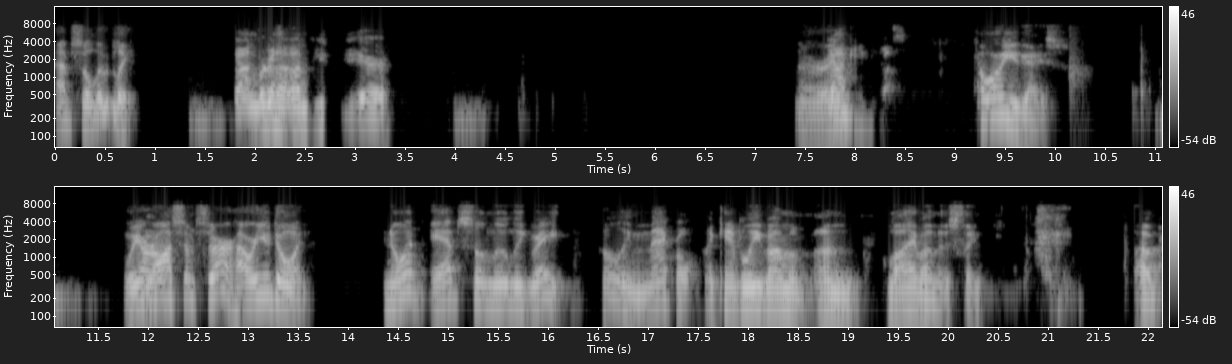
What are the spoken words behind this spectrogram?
Absolutely. John, we're gonna unmute you here. All John, right. can you hear us? How are you guys? We are Yeah. awesome, sir. How are you doing? You know what? Absolutely great. Holy mackerel. I can't believe I'm on live on this thing. Uh,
